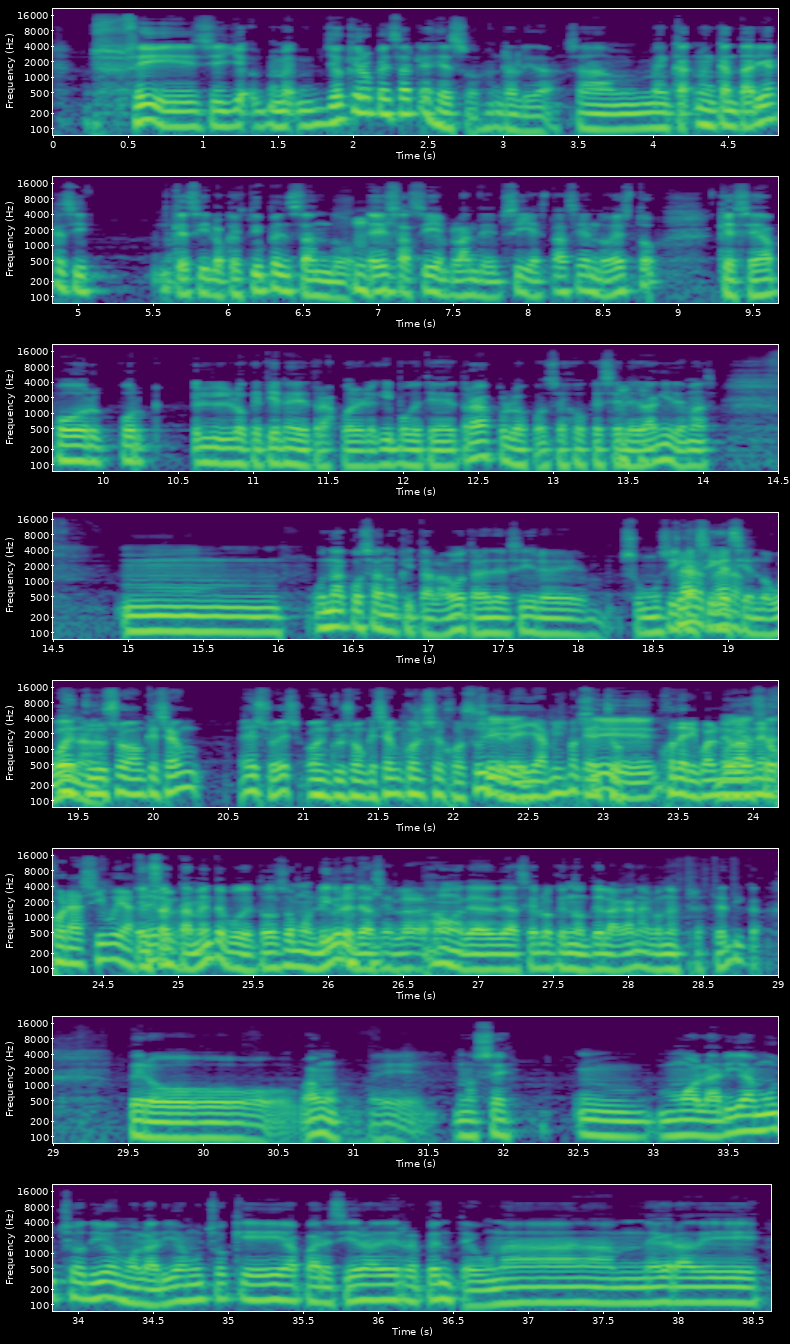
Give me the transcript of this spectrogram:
Sí, sí, yo, me- yo quiero pensar que es eso, en realidad. O sea, me, enca- me encantaría que si, que si lo que estoy pensando es así, en plan de, sí, está haciendo esto, que sea por, por lo que tiene detrás, por el equipo que tiene detrás, por los consejos que se le dan y demás. Mm, una cosa no quita la otra, es decir, eh, su música Claro, sigue claro. siendo O buena. incluso aunque sea un... Eso es, o incluso aunque sea un consejo suyo Sí, de ella misma que ha sí. dicho, joder, igual me va hacer- mejor así, voy a hacerlo. Exactamente, porque todos somos libres de, vamos, de, de hacer lo que nos dé la gana con nuestra estética. Pero, vamos, eh, no sé. Mm, molaría mucho, Dios, molaría mucho que apareciera de repente una negra de,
